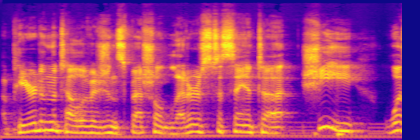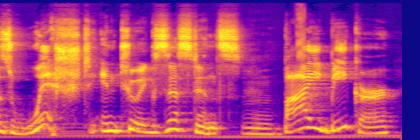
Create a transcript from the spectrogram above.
appeared in the television special Letters to Santa. She was wished into existence mm. by Beaker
